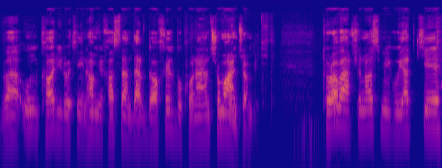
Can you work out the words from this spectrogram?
و اون کاری رو که اینها می‌خواستن در داخل بکنند شما انجام بدید. تورا بخشناس می‌گوید که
